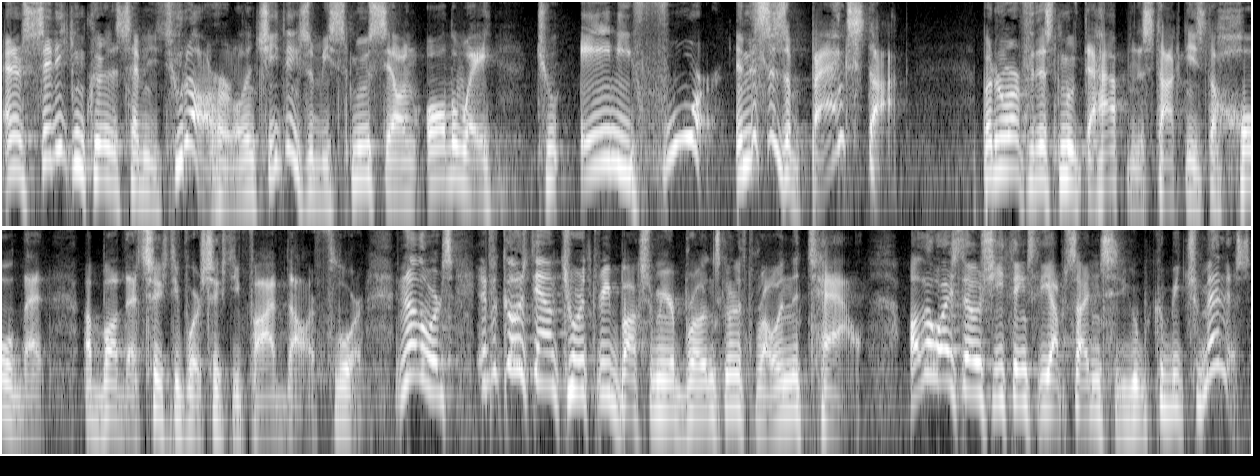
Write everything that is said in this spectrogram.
And if Citi can clear the $72 hurdle, then she thinks it would be smooth sailing all the way to 84. And this is a bank stock. But in order for this move to happen, the stock needs to hold that above that $64, $65 floor. In other words, if it goes down two or three bucks from here, Boroden's going to throw in the towel. Otherwise, though, she thinks the upside in Citigroup could be tremendous.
